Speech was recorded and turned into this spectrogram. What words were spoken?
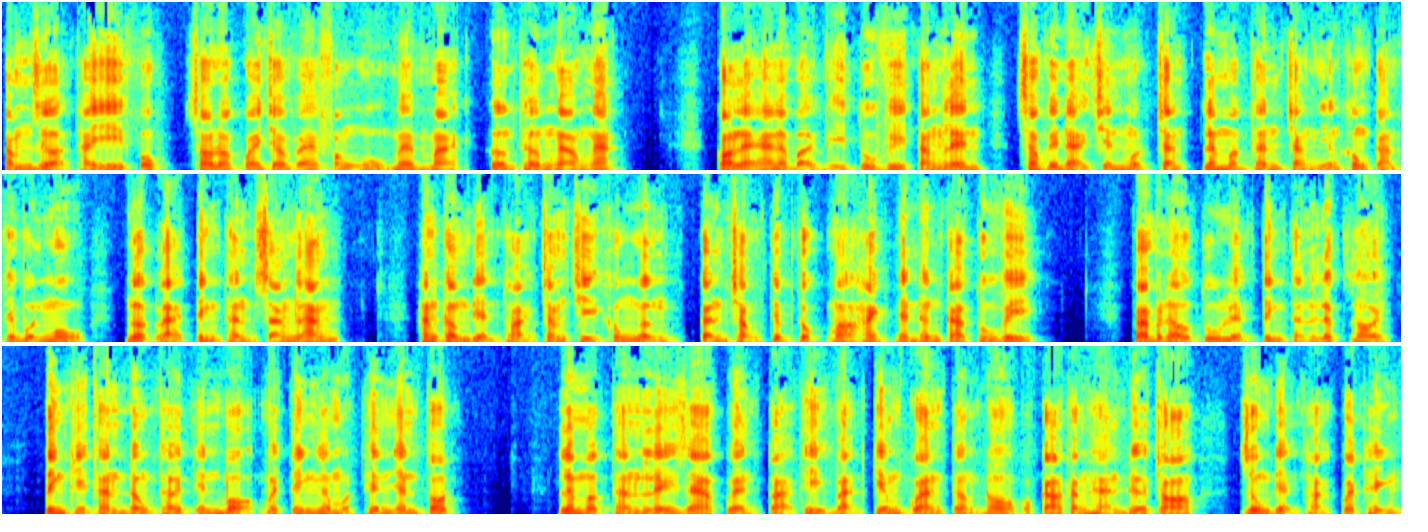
tắm rửa thay y phục, sau đó quay trở về phòng ngủ mềm mại, hương thơm ngào ngạt. Có lẽ là bởi vì tu vi tăng lên, sau khi đại chiến một trận, Lâm Bắc Thần chẳng những không cảm thấy buồn ngủ, ngược lại tinh thần sáng láng. Hắn cầm điện thoại chăm chỉ không ngừng, cẩn trọng tiếp tục mở hách để nâng cao tu vi. Phải bắt đầu tu luyện tinh thần lực rồi, tinh khí thần đồng thời tiến bộ mới tính là một thiên nhân tốt. Lâm Bắc Thần lấy ra quyển tọa thị vạn kiếm quan tưởng đồ của Cao Thắng Hàn đưa cho, dùng điện thoại quét hình.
